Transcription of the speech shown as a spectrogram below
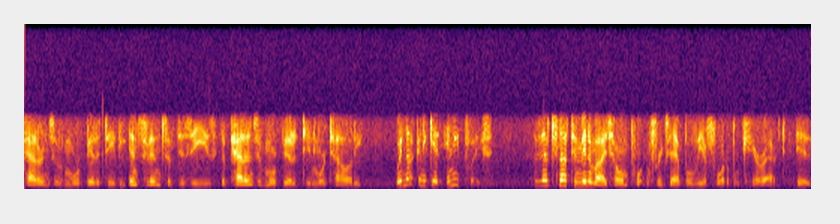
patterns of morbidity, the incidence of disease, the patterns of morbidity and mortality, we're not going to get any place. That's not to minimize how important, for example, the Affordable Care Act is.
